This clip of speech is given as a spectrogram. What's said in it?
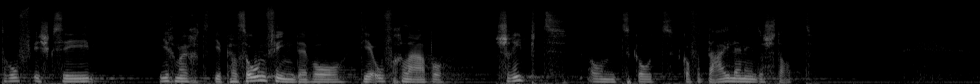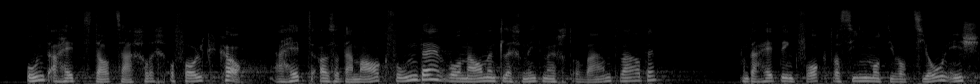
darauf war, ich möchte die Person finden, wo die Aufkleber schreibt und geht, geht verteilen in der Stadt. Und er hat tatsächlich Erfolg gehabt. Er hat also den Mann gefunden, der namentlich nicht möchte erwähnt werden Und er hat ihn gefragt, was seine Motivation ist,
